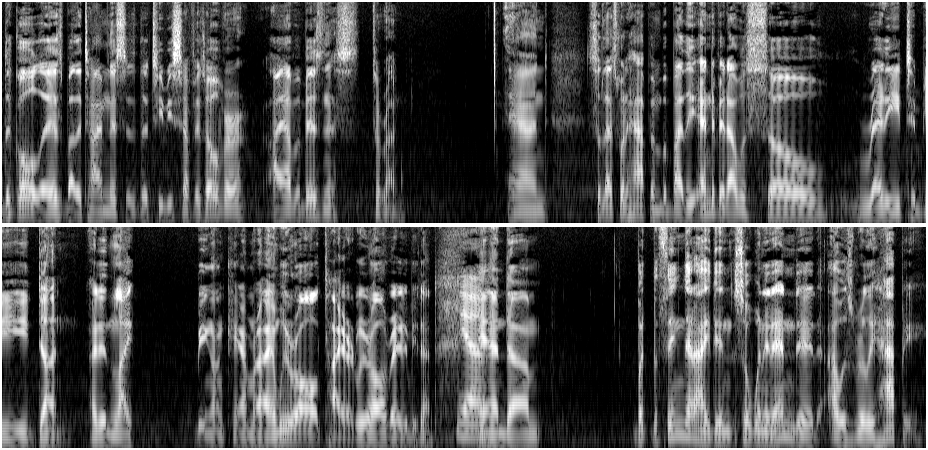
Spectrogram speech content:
the goal is by the time this is the TV stuff is over, I have a business to run. And so that's what happened. But by the end of it, I was so ready to be done. I didn't like being on camera, and we were all tired. We were all ready to be done. Yeah. And um, but the thing that I didn't. So when it ended, I was really happy.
